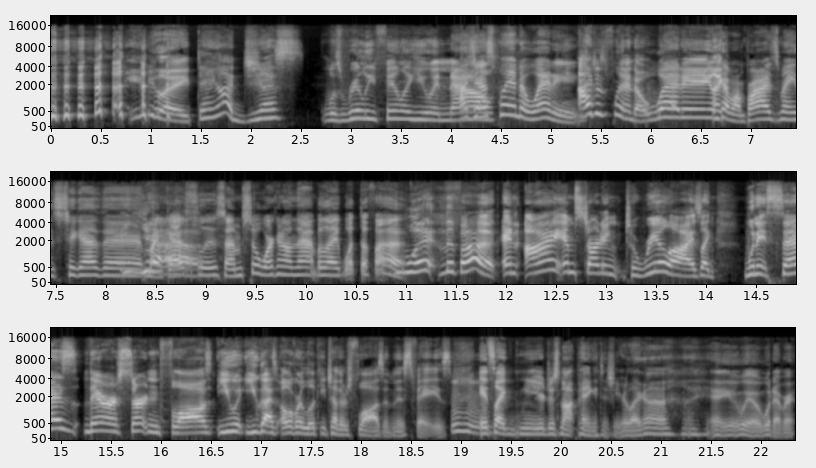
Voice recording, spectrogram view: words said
You'd be like, dang, I just was really feeling you, and now I just planned a wedding. I, I just planned a wedding. Like, got my bridesmaids together, my guest list. I'm still working on that, but like, what the fuck? what the fuck? And I am starting to realize, like, when it says there are certain flaws, you you guys overlook each other's flaws in this phase. Mm-hmm. It's like you're just not paying attention. You're like, uh, whatever.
